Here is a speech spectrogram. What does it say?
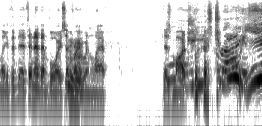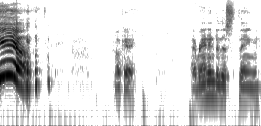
Like if it, if it didn't have that voice, I probably mm-hmm. wouldn't laugh as much. He's trying. Yeah. Okay. I ran into this thing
